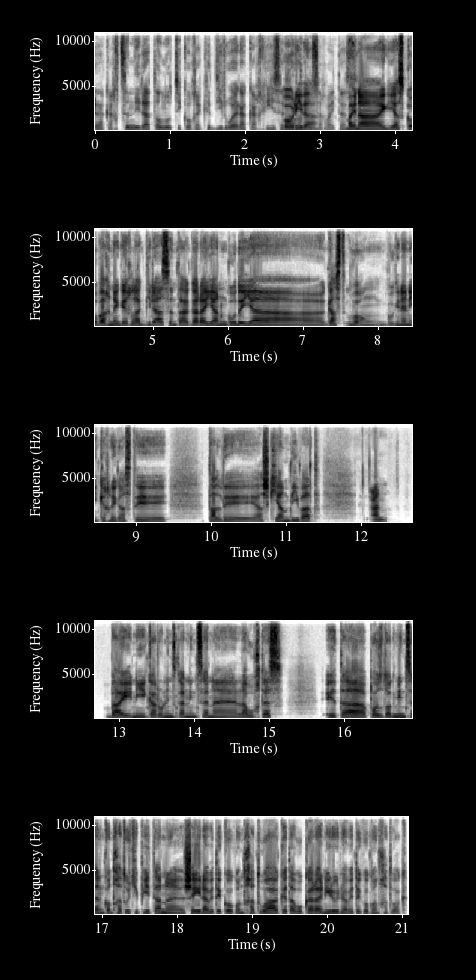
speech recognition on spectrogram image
erakartzen dira, eta ondotik horrek dirua erakarri, hori da, baina egiazko barne gerlak dira, zenta garaian godeia gazte, bon, goginen ikerle gazte talde askian di bat. Han? Bai, ni Karolinska nintzen uh, lau urtez, eta postdoc nintzen kontratu txipietan e, sei hilabeteko kontratuak eta bukaren hiru hilabeteko kontratuak.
